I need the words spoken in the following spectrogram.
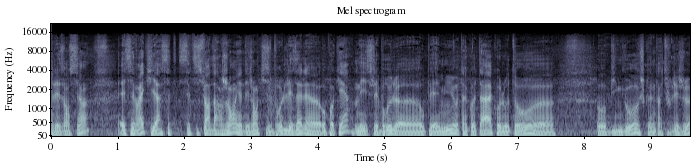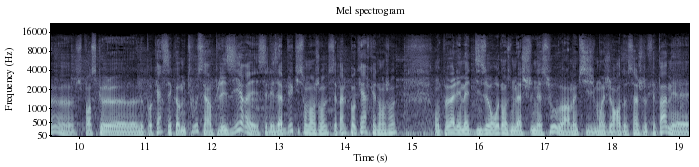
les, anciens. Et c'est vrai qu'il y a cette, histoire d'argent. Il y a des gens qui se brûlent les ailes euh, au poker, mais ils se les brûlent euh, au PMU, au tac au tac, au loto. Euh, au bingo, je connais pas tous les jeux. Je pense que le poker, c'est comme tout, c'est un plaisir et c'est les abus qui sont dangereux. C'est pas le poker qui est dangereux. On peut aller mettre 10 euros dans une machine à sous, même si moi j'ai horreur de ça, je le fais pas, mais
